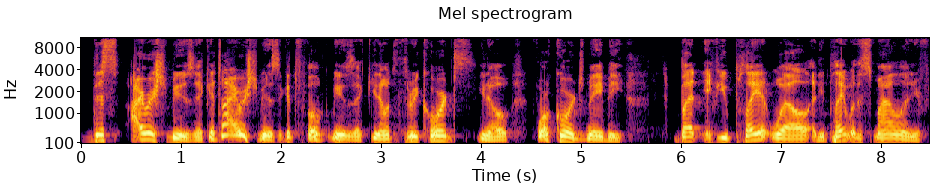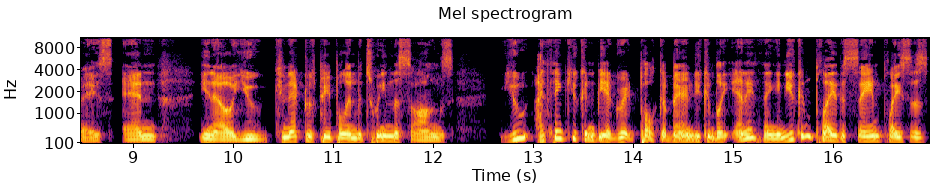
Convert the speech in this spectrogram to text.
this irish music. It's irish music. It's folk music. You know it's three chords you know four chords maybe but if you play it well and you play it with a smile on your face and you know you connect with people in between the songs, you I think you can be a great polka band. You can play anything, and you can play the same places.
